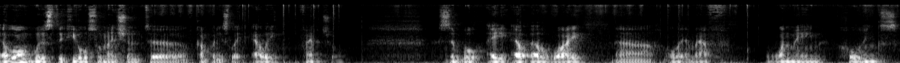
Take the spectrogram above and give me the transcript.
along with the, he also mentioned companies like Ally Financial symbol ALLY OMF OneMain Holdings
